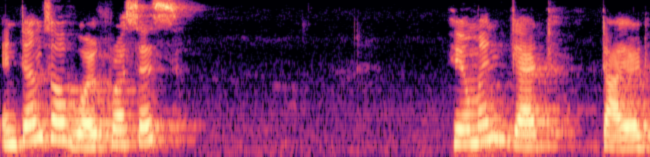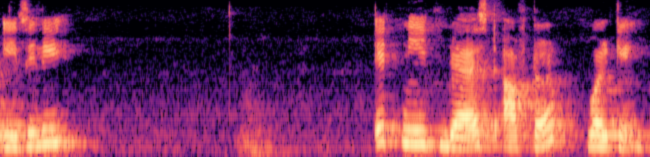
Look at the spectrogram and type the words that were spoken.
In terms of work process, human get tired easily it need rest after working,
